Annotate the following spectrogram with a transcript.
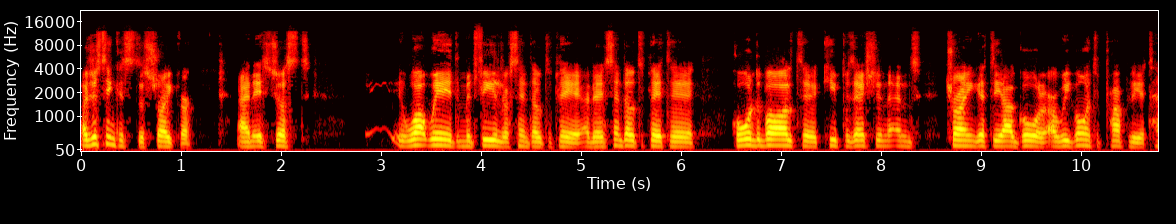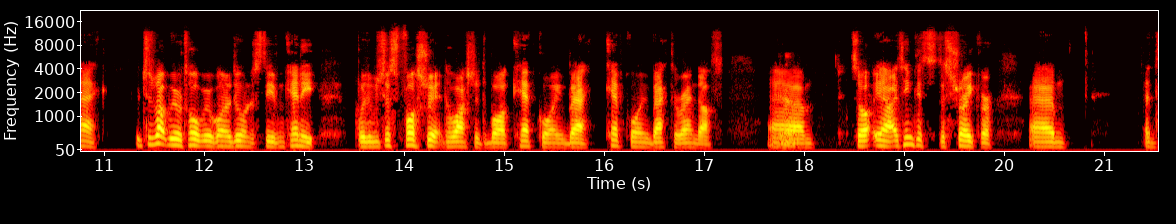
I just think it's the striker, and it's just what way the midfield are sent out to play. Are they sent out to play to hold the ball, to keep possession, and try and get the odd goal? Are we going to properly attack? Which is what we were told we were going to do under Stephen Kenny, but it was just frustrating to watch that the ball kept going back, kept going back to Randolph. Um, yeah. So yeah, I think it's the striker. Um, and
